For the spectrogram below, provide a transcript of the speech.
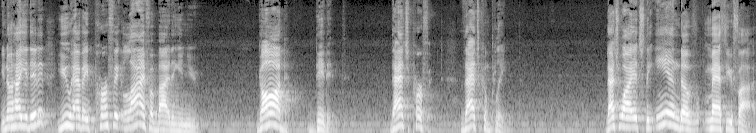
You know how you did it? You have a perfect life abiding in you. God did it. That's perfect. That's complete. That's why it's the end of Matthew 5,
